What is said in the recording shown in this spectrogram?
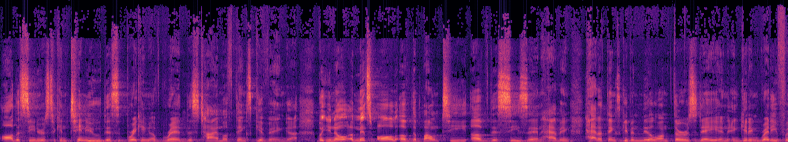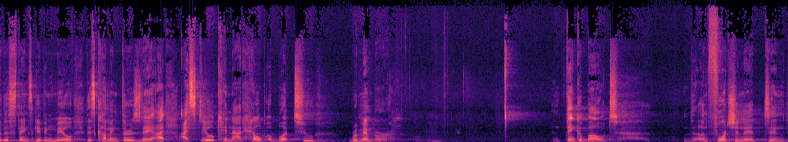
all the seniors to continue this breaking of bread this time of Thanksgiving. Uh, but you know, amidst all of the bounty of this season, having had a Thanksgiving meal on Thursday and, and getting ready for this Thanksgiving meal this coming Thursday, I, I still cannot help but to remember and think about unfortunate and,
